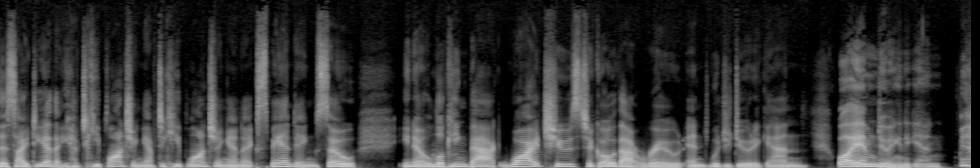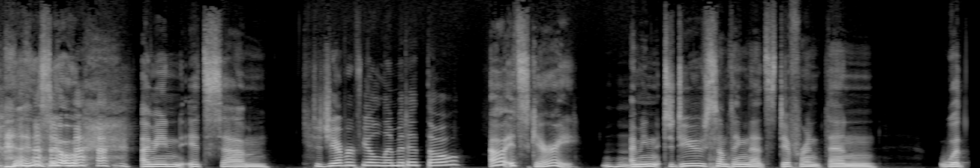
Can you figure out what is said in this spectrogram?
this idea that you have to keep launching, you have to keep launching and expanding. So, you know, Mm-hmm. looking back, why choose to go that route and would you do it again? well, I am doing it again. so, I mean, it's um Did you ever feel limited though? oh, it's scary. Mhm. I mean, to do something that's different than what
